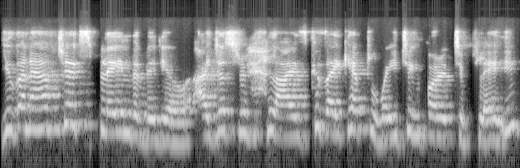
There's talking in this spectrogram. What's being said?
you're gonna have to explain the video. I just realized because I kept waiting for it to play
